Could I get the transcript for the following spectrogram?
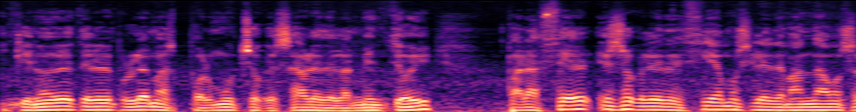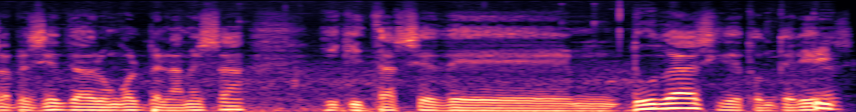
y que no debe tener problemas por mucho que se hable del ambiente hoy para hacer eso que le decíamos y le demandamos al presidente, dar un golpe en la mesa y quitarse de mm, dudas y de tonterías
